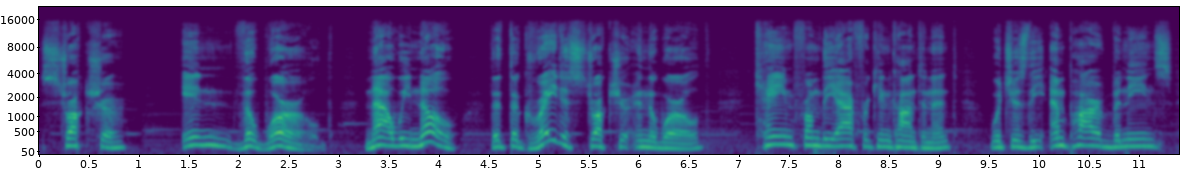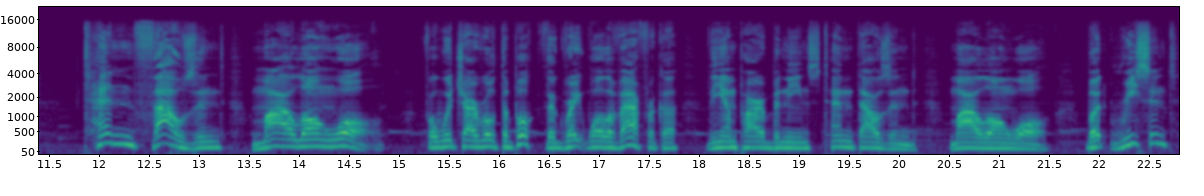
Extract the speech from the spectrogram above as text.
structure in the world. Now, we know that the greatest structure in the world came from the African continent, which is the Empire of Benin's 10,000 mile long wall, for which I wrote the book, The Great Wall of Africa, the Empire of Benin's 10,000 mile long wall. But recent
